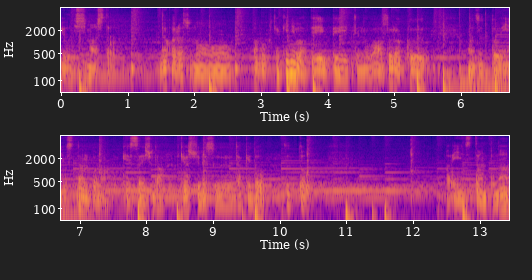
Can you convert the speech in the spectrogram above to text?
うにしました。だからその、まあ、僕的には PayPay っていうのはおそらく、まあ、ずっとインスタントな決済手段キャッシュレスだけどずっと、インスタントな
